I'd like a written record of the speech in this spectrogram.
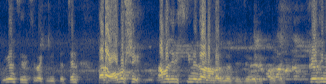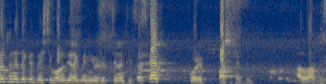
কোরিয়ান সিরিজ সেবা কিনতে চাচ্ছেন, তারা অবশ্যই আমাদের স্ক্রিনে দেওয়া নাম্বারগুলোতে যোগাযোগ করবেন। পেজে নতুন থেকে বেশি ভালো দিয়ে রাখবেন ইউটিউব চ্যানেলটি সাবস্ক্রাইব করে পাশে থাকবেন। আল্লাহ হাফিজ।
